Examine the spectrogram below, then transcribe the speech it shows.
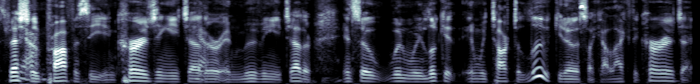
Especially Yeah. prophecy, encouraging each other and moving each other. And so when we look at and we talk to Luke, you know, it's like I lack the courage. I,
